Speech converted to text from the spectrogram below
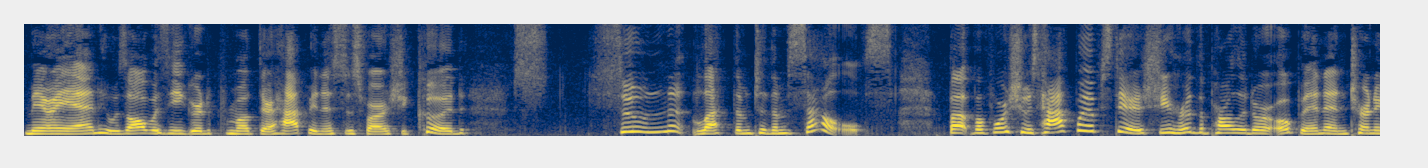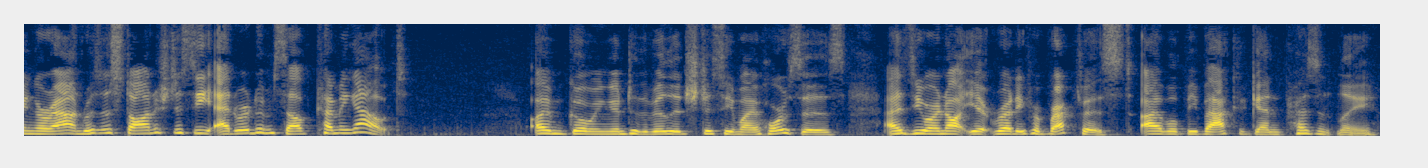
Marianne, who was always eager to promote their happiness as far as she could, soon left them to themselves. But before she was halfway upstairs, she heard the parlor door open, and turning around, was astonished to see Edward himself coming out. I'm going into the village to see my horses. As you are not yet ready for breakfast, I will be back again presently.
